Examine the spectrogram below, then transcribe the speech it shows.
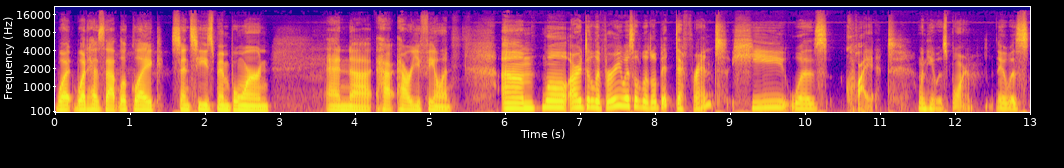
What what has that looked like since he's been born, and uh, how how are you feeling? Um, well, our delivery was a little bit different. He was quiet when he was born. It was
